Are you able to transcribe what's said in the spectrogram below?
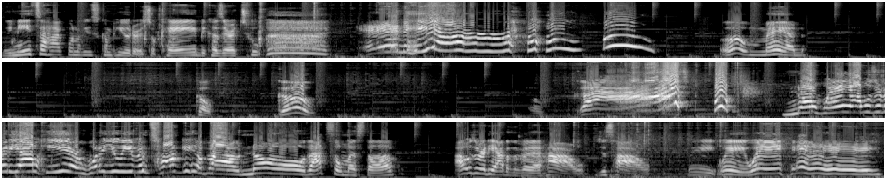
We need to hack one of these computers, okay? Because there are two... In here! oh, man. Go. Go! Oh, God! No way! I was already out here! What are you even talking about? No, that's so messed up. I was already out of the vent. How? Just how? Wait, wait, wait!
